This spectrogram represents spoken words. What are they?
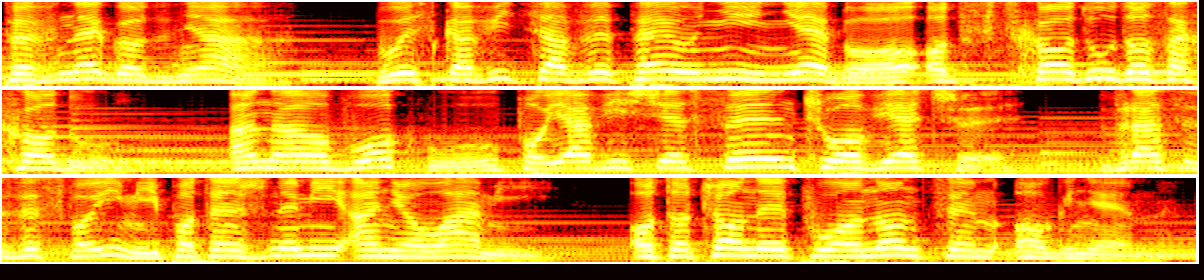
Pewnego dnia błyskawica wypełni niebo od wschodu do zachodu, a na obłoku pojawi się Syn Człowieczy wraz ze swoimi potężnymi aniołami, otoczony płonącym ogniem.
